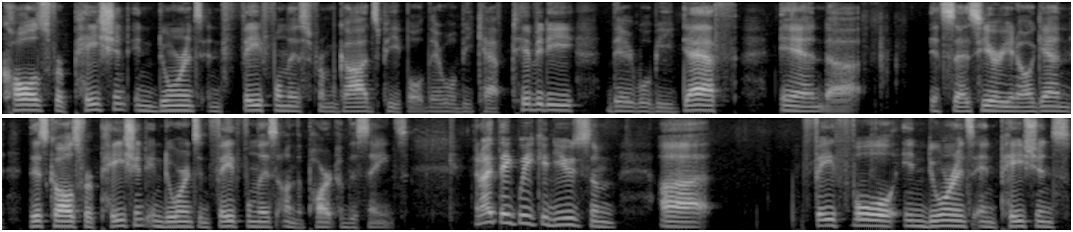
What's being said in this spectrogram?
calls for patient endurance and faithfulness from God's people. There will be captivity, there will be death, and uh, it says here, you know, again, this calls for patient endurance and faithfulness on the part of the saints. And I think we could use some uh, faithful endurance and patience,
